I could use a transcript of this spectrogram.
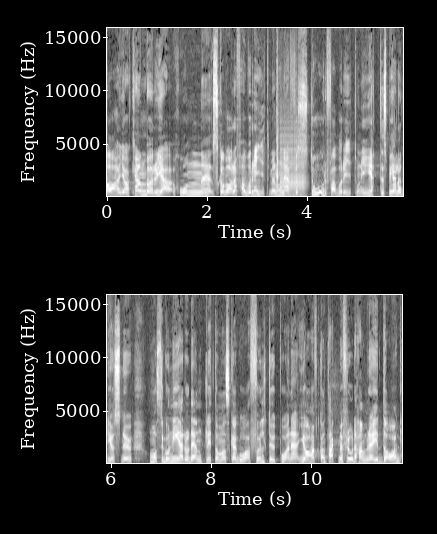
Ja, jag kan börja. Hon eh, ska vara favorit, men hon är för stor favorit. Hon är jättespelad just nu. Hon måste gå ner ordentligt om man ska gå fullt ut på henne. Jag har haft kontakt med Frode Hamre idag.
